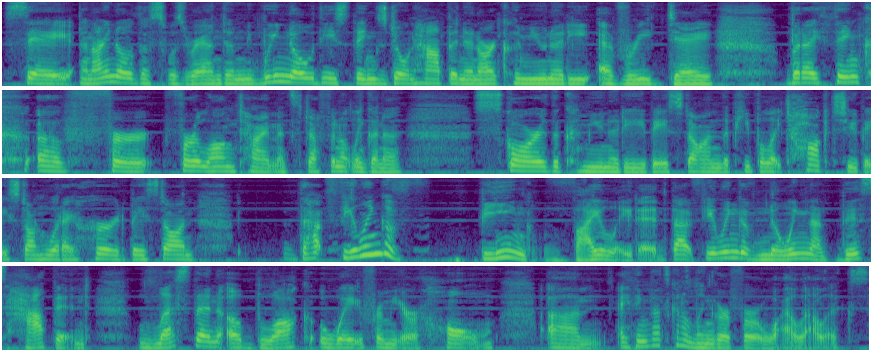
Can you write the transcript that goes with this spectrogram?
say, and I know this was random. We know these things don't happen in our community every day, but I think uh, for for a long time, it's definitely going to scar the community based on the people I talked to, based on what I heard, based on that feeling of being violated, that feeling of knowing that this happened less than a block away from your home. Um, I think that's going to linger for a while, Alex.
